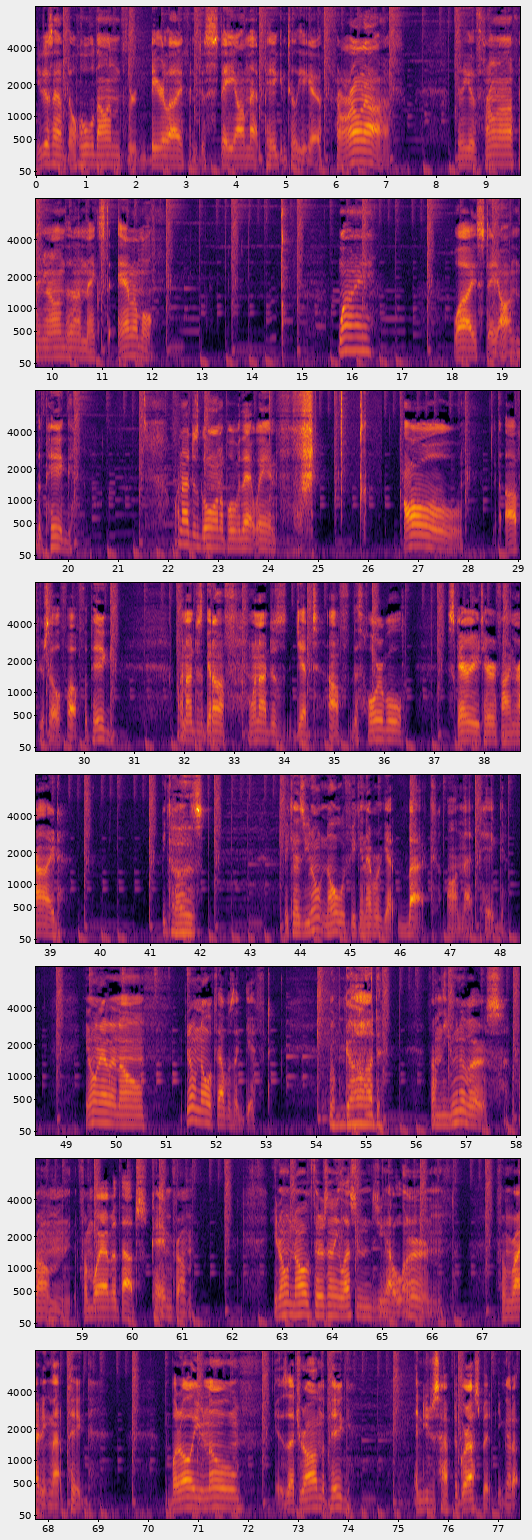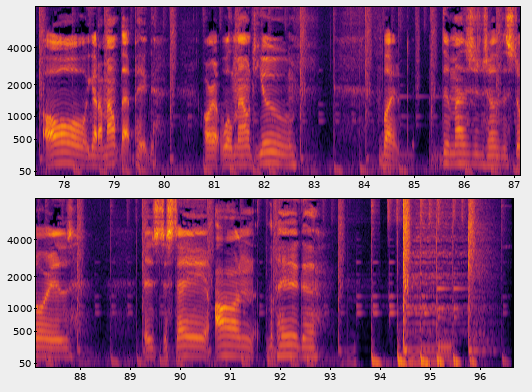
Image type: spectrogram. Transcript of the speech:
you just have to hold on for dear life and just stay on that pig until you get thrown off. Until you get thrown off and you're on to the next animal. Why? Why stay on the pig? Why not just go on up over that way and oh off yourself off the pig? Why not just get off? Why not just get off this horrible, scary, terrifying ride? Because because you don't know if you can ever get back on that pig. You don't ever know you don't know if that was a gift from God, from the universe, from from wherever that came from. You don't know if there's any lessons you gotta learn from riding that pig. But all you know is that you're on the pig and you just have to grasp it. You gotta, oh, you gotta mount that pig or it will mount you. But the message of the story is is to stay on the pig.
